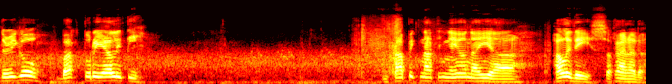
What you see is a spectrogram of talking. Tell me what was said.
There you go back to reality. Ang topic natin ngayon ay uh, holidays sa Canada.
